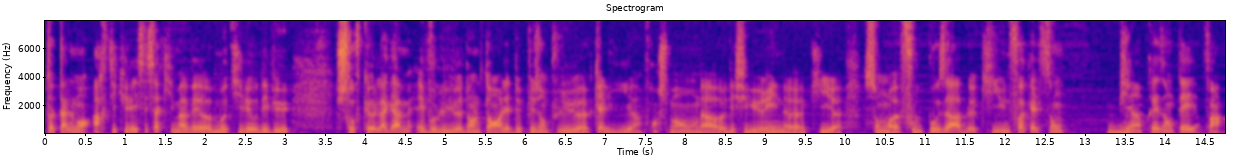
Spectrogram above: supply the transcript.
totalement articulés, c'est ça qui m'avait euh, motivé au début. Je trouve que la gamme évolue dans le temps, elle est de plus en plus quali, hein. franchement on a des figurines qui sont full posables, qui une fois qu'elles sont bien présentées, enfin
